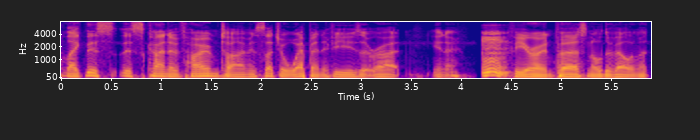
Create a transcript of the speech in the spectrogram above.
like this. This kind of home time is such a weapon if you use it right. You know, Mm, for your own personal development.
